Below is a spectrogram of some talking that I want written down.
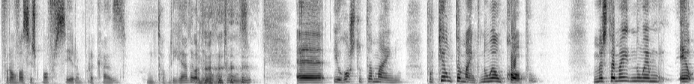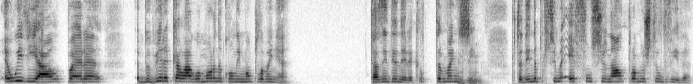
foram vocês que me ofereceram, por acaso. Muito obrigada, olha, dou muito uso. Uh, eu gosto do tamanho. Porque é um tamanho que não é um copo, mas também não é, é, é o ideal para beber aquela água morna com limão pela manhã. Estás a entender? Aquele tamanhozinho. Uhum. Portanto, ainda por cima é funcional para o meu estilo de vida.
